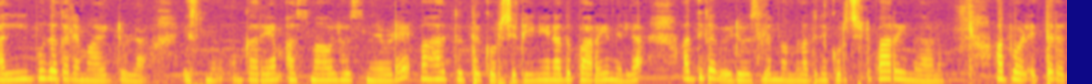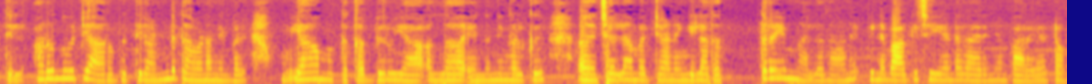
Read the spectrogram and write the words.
അത്ഭുതകരമായിട്ടുള്ള ഇസ്മ. നമുക്കറിയാം അസ്മാവുൽ ഹുസ്നയുടെ മഹത്വത്തെ കുറിച്ചിട്ട് ഇനി ഞാനത് പറയുന്നില്ല. അധിക വീഡിയോസിലും നമ്മൾ അതിനെ കുറിച്ചിട്ട് പറയുന്നതാണ്. അപ്പോൾ ഇത്തരത്തിൽ അറുന്നൂറ്റി അറുപത്തി രണ്ട് തവണ നിങ്ങൾ യാ മുത്തക്കബിറു യാ അള്ളാഹ് എന്ന് നിങ്ങൾക്ക് ചൊല്ലാൻ പറ്റുകയാണെങ്കിൽ അത് അത്രയും നല്ലതാണ്. പിന്നെ ബാക്കി ചെയ്യേണ്ട കാര്യം ഞാൻ പറയാട്ടോ.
